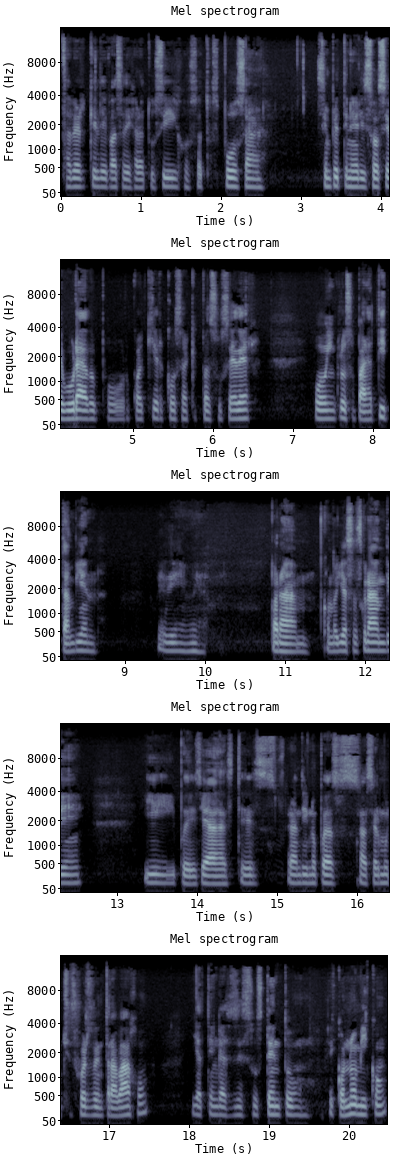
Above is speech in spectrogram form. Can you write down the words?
saber qué le vas a dejar a tus hijos, a tu esposa, siempre tener eso asegurado por cualquier cosa que pueda suceder, o incluso para ti también. Para cuando ya seas grande y pues ya estés grande y no puedas hacer mucho esfuerzo en trabajo, ya tengas ese sustento económico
